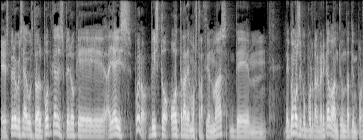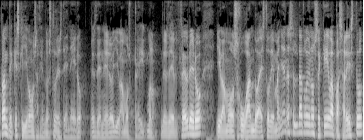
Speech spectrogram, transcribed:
Espero que os haya gustado el podcast, espero que hayáis, bueno, visto otra demostración más de, mm, de, cómo se comporta el mercado ante un dato importante, que es que llevamos haciendo esto desde enero. Desde enero llevamos, bueno, desde febrero llevamos jugando a esto de mañana es el dato de no sé qué, va a pasar esto.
